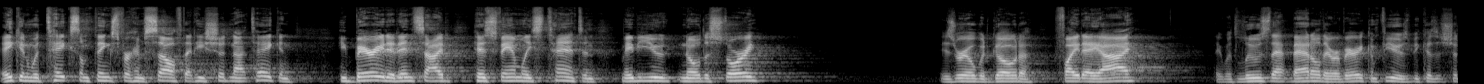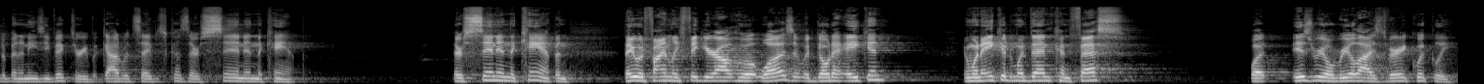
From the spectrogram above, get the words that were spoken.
Achan would take some things for himself that he should not take, and he buried it inside his family's tent. And maybe you know the story. Israel would go to fight Ai. They would lose that battle. They were very confused because it should have been an easy victory, but God would say, because there's sin in the camp. There's sin in the camp. And they would finally figure out who it was. It would go to Achan. And when Achan would then confess, what Israel realized very quickly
